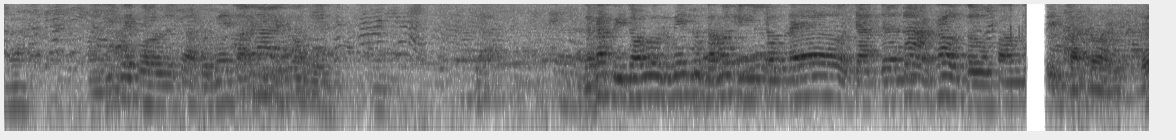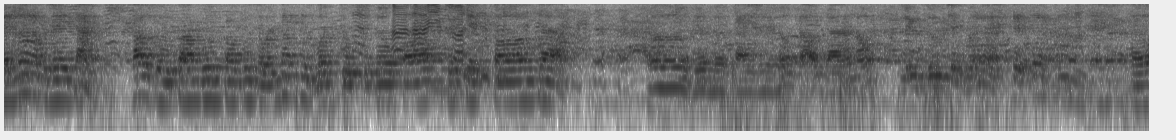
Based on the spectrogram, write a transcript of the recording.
อั นนี้ไม่พอเลยจ้ะคนแม่ตายนี่ไม่พอเลยนะครับปีทองลูกนิมิตลูกสามัคคีจบแล้วจะเดินหน้าเข้าสู่ความติดขัดหน่อยเดินหน้าไปเลยจ้ะเข้าสู่ความบุญความกุศลทั้งทุกคนจุกจุกกองจุกเจ็ดกองจ้ะเออเดินมาไกลเลยน้องสาวจ๋าน้องลืมดูใช่ไหมเออ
